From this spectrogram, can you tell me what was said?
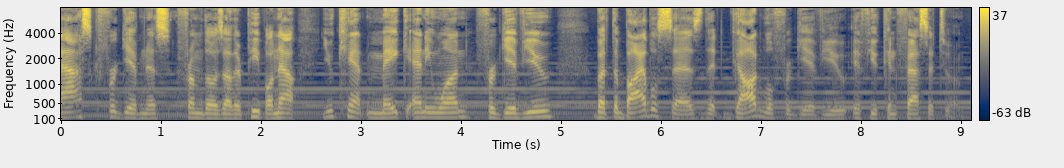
ask forgiveness from those other people. Now, you can't make anyone forgive you, but the Bible says that God will forgive you if you confess it to Him.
